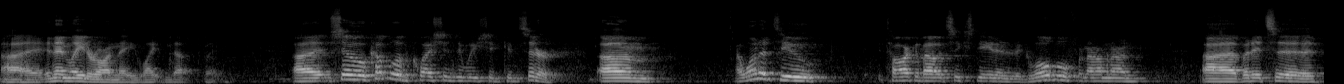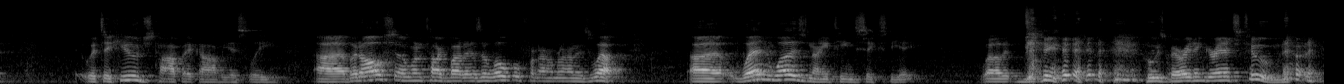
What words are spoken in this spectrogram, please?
Uh, and then later on, they lightened up. But uh, so, a couple of questions that we should consider. Um, I wanted to talk about 68 as a global phenomenon, uh, but it's a it's a huge topic, obviously. Uh, but also, I want to talk about it as a local phenomenon as well. Uh, when was 1968? Well, who's buried in Grant's tomb?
